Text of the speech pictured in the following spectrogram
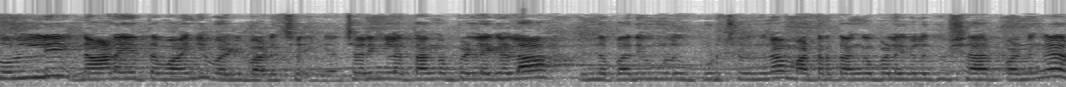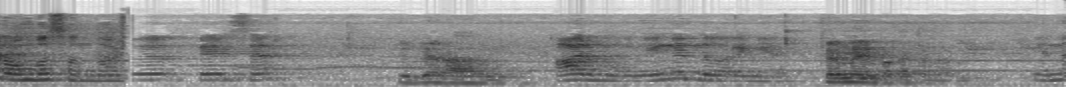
சொல்லி நாணயத்தை வாங்கி வழிபாடு செய்யுங்க. சரிங்களா தங்க பிள்ளைகளா? இந்த பதிவு உங்களுக்கு பிடிச்சிருந்தா மற்ற தங்க பிள்ளைகளுக்கு ஷேர் பண்ணுங்க. ரொம்ப சந்தோஷம். பேர் சார் பேர் ஆறுமுகம். எங்க இருந்து வரீங்க திருமணி பக்கத்தில். என்ன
